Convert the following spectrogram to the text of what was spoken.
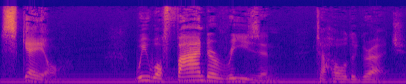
scale, we will find a reason to hold a grudge.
